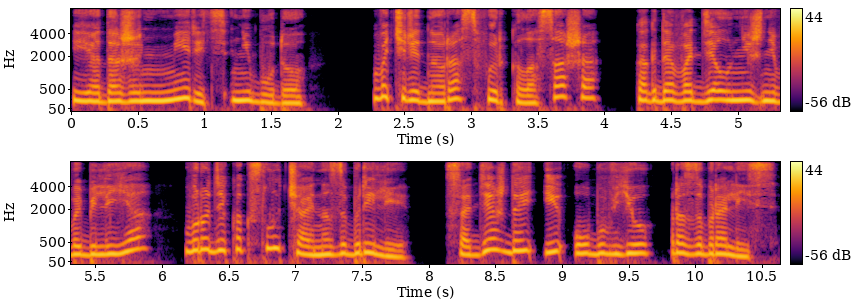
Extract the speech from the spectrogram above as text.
Я даже мерить не буду. В очередной раз фыркала Саша, когда в отдел нижнего белья вроде как случайно забрели. С одеждой и обувью разобрались.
